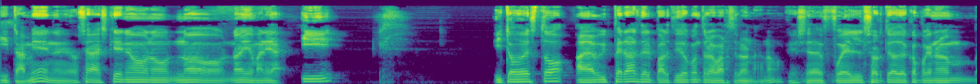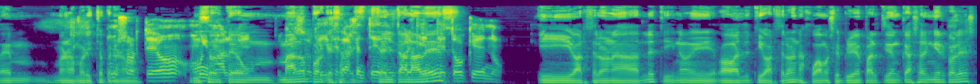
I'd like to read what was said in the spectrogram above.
y, y también, eh, o sea, es que no, no, no, no hay manera. Y, y todo esto a vísperas del partido contra el Barcelona, ¿no? Que se fue el sorteo de Copa, que no, em, bueno, lo hemos dicho, pero Un no. sorteo Un muy sorteo malo. ¿eh? malo Eso que porque la Celta gente a de la vez. toque, no. y Barcelona Atleti, ¿no? Y, o Atleti Barcelona. Jugamos el primer partido en casa el miércoles,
